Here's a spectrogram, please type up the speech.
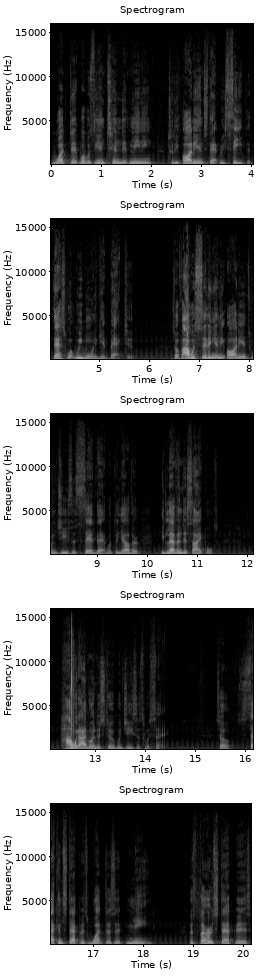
What, did, what was the intended meaning to the audience that received it? That's what we want to get back to. So if I was sitting in the audience when Jesus said that with the other 11 disciples, how would I have understood what Jesus was saying? So Second step is what does it mean? The third step is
